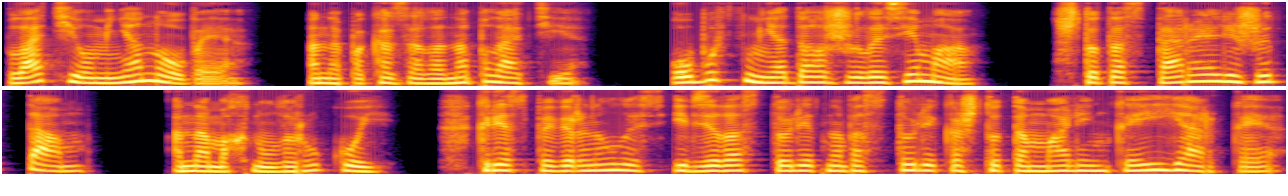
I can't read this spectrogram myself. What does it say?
платье у меня новое. Она показала на платье. Обувь мне одолжила зима. Что-то старое лежит там. Она махнула рукой. Крест повернулась и взяла с туалетного столика что-то маленькое и яркое.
